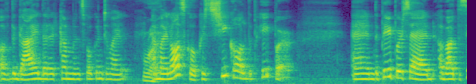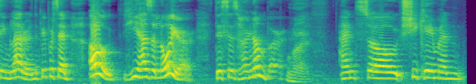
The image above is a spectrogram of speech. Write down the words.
of the guy that had come and spoken to my Right. at my law school because she called the paper and the paper said about the same letter, and the paper said, "Oh, he has a lawyer. This is her number." Right. And so she came and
